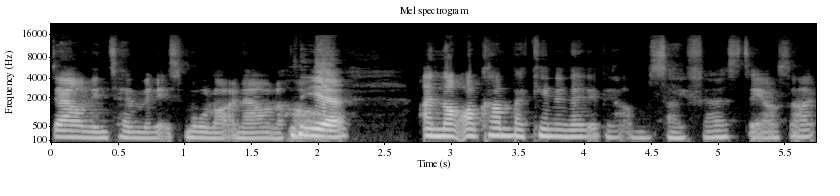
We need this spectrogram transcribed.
down in ten minutes, more like an hour and a half. Yeah. And like, I'll come back in and then it'll be like, I'm so thirsty. I was like,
